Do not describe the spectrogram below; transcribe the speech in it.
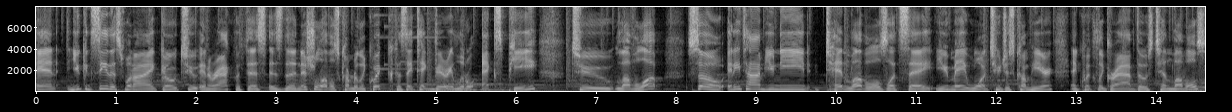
And you can see this when I go to interact with this is the initial levels come really quick because they take very little XP to level up. So anytime you need 10 levels, let's say, you may want to just come here and quickly grab those 10 levels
